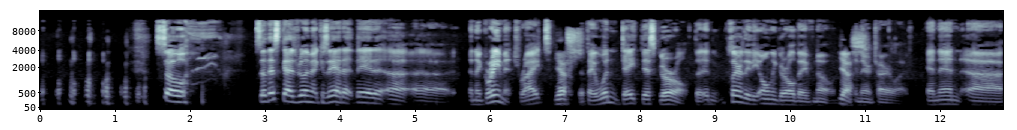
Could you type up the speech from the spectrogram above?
so so this guy's really mad because they had a, they had a, uh, an agreement, right? Yes. That they wouldn't date this girl, the, clearly the only girl they've known Yes. in their entire life. And then uh,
